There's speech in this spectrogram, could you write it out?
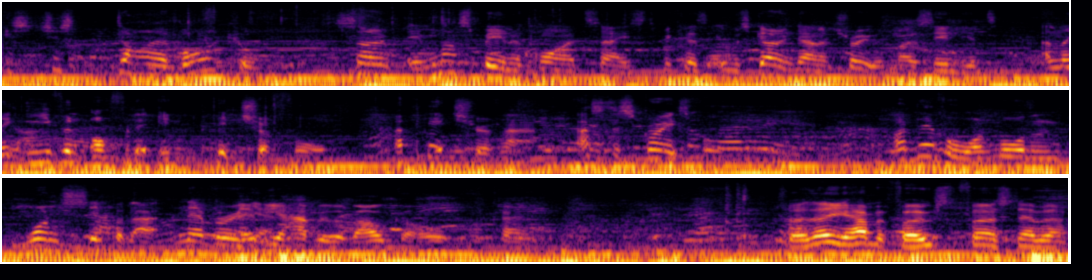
It's just diabolical. So it must be an acquired taste because it was going down a treat with most Indians, and they even offered it in picture form. A picture of that. That's disgraceful. I'd never want more than one sip of that. Never again. Maybe you're happy with alcohol. Okay. So there you have it, folks. The first ever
